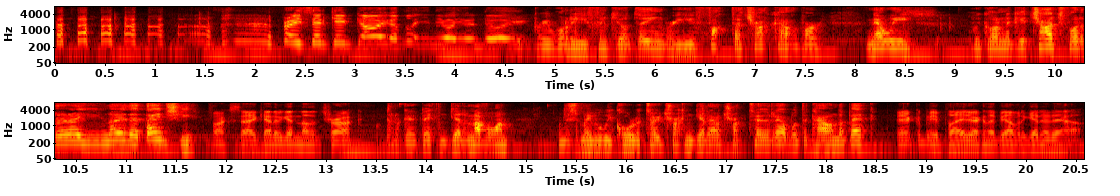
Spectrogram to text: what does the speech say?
Bro, he said keep going. I thought you knew what you were doing. Bro, what do you think you're doing, bro? You fucked the truck up, bro. Now we we're gonna get charged for it, eh? You know that, don't you? Fuck's sake, how do we get another truck? Gotta go back and get another one. Or just maybe we call a tow truck and get our truck towed out with the car on the back. Yeah, it could be a play. Do you reckon they'd be able to get it out?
